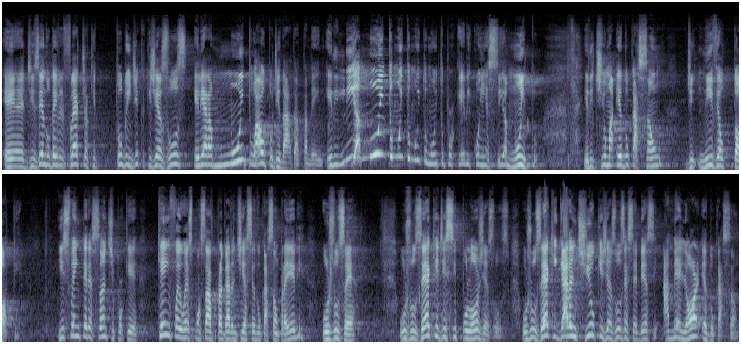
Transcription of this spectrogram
É, dizendo David Fletcher que tudo indica que Jesus ele era muito autodidata também. Ele lia muito, muito, muito, muito, porque ele conhecia muito. Ele tinha uma educação de nível top. Isso é interessante porque quem foi o responsável para garantir essa educação para ele? O José. O José que discipulou Jesus. O José que garantiu que Jesus recebesse a melhor educação.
